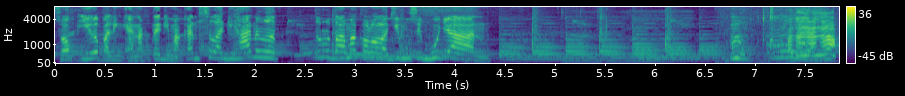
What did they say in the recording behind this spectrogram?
Sop iya paling enak teh dimakan selagi hangat, terutama kalau lagi musim hujan. Hmm, sadayana.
